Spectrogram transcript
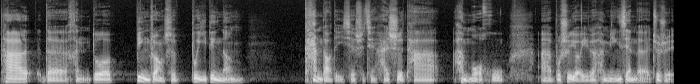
它的很多病状是不一定能看到的一些事情，还是它很模糊啊，不是有一个很明显的，就是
